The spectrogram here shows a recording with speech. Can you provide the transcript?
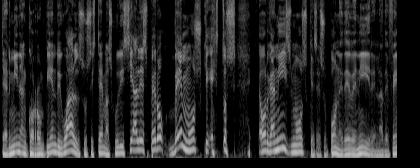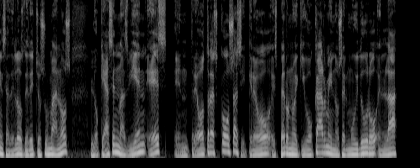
terminan corrompiendo igual sus sistemas judiciales, pero vemos que estos organismos que se supone deben ir en la defensa de los derechos humanos, lo que hacen más bien es, entre otras cosas, y creo, espero no equivocarme y no ser muy duro en la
